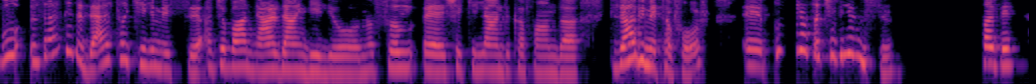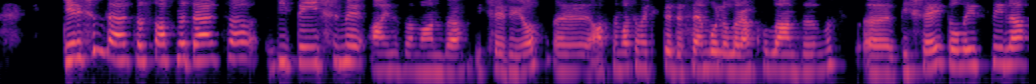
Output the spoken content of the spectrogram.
Bu özellikle de delta kelimesi acaba nereden geliyor, nasıl e, şekillendi kafanda? Güzel bir metafor. E, bunu biraz açabilir misin? Tabii. Gelişim deltası aslında delta bir değişimi aynı zamanda içeriyor. Ee, aslında matematikte de sembol olarak kullandığımız e, bir şey. Dolayısıyla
